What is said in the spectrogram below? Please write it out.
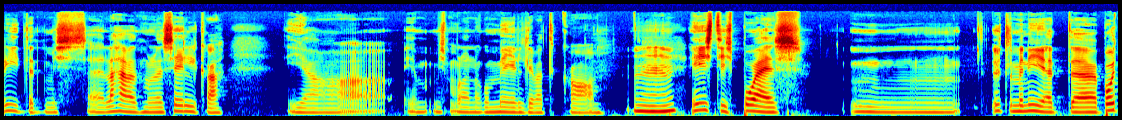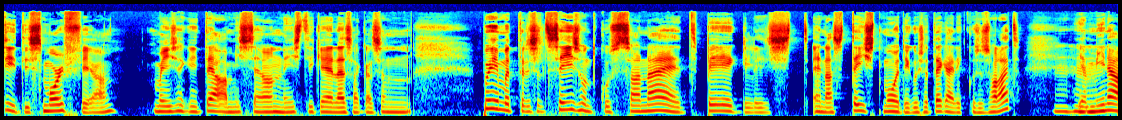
riided, mis äh, lähevad mulle selga ja, ja mis mulle nagu meeldivad ka Mhm. Eestis poes mm, ütleme nii, et äh, body dysmorphia, ma isegi ei tea, mis see on eesti keeles, aga see on põhimõtteliselt seisund, kus sa näed peeglist ennast teistmoodi, kui sa tegelikkuses oled mm. -hmm. ja mina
